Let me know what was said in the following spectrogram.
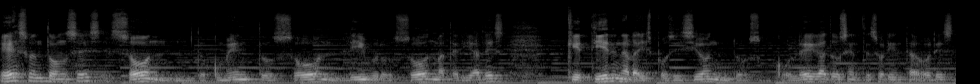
Eso entonces son documentos, son libros, son materiales que tienen a la disposición los colegas docentes orientadores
